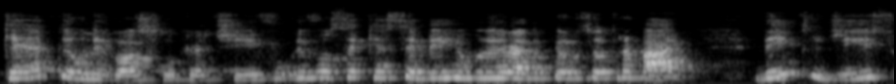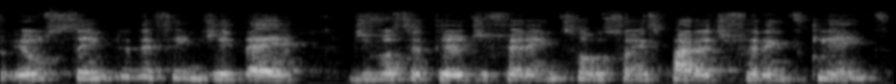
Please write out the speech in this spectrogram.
quer ter um negócio lucrativo e você quer ser bem remunerado pelo seu trabalho. Dentro disso, eu sempre defendi a ideia de você ter diferentes soluções para diferentes clientes.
